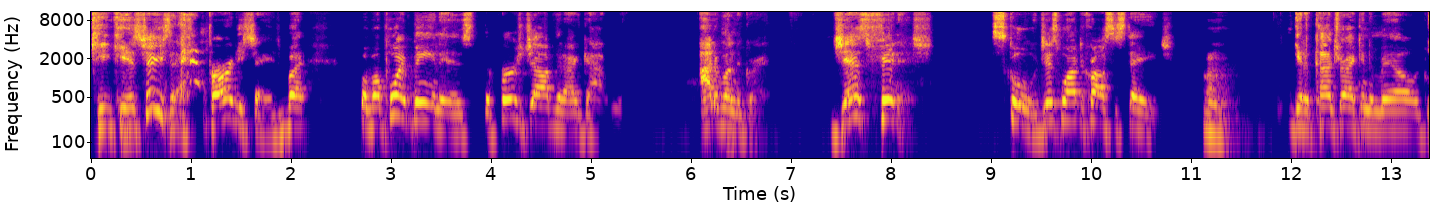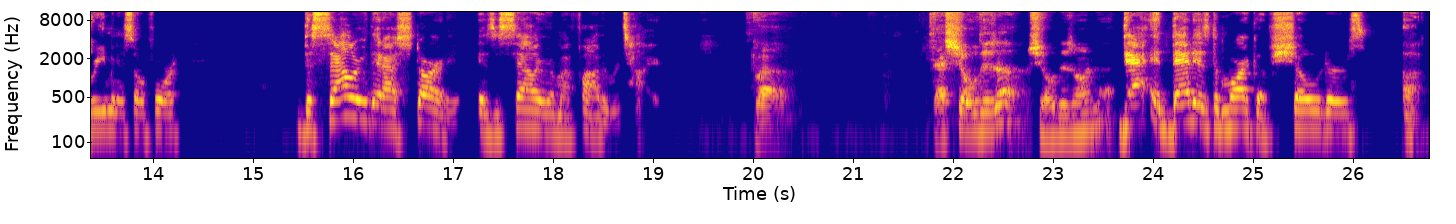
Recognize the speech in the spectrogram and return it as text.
kids change that, priorities change. But but my point being is, the first job that I got out of undergrad, just finished school, just walked across the stage, mm. get a contract in the mail, agreement, and so forth. The salary that I started is the salary of my father retired. Wow. That shoulders up, shoulders on up. That that is the mark of shoulders up.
